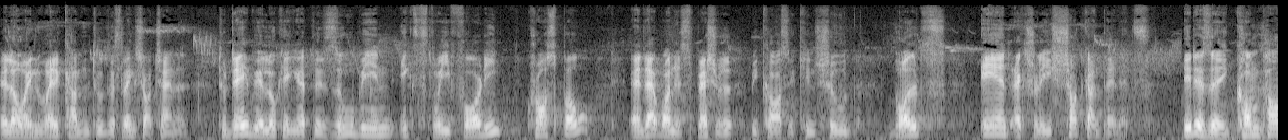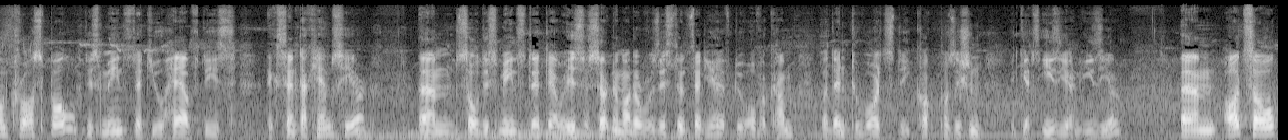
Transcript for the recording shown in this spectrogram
Hello and welcome to the Slingshot channel. Today we are looking at the Zubin X340 crossbow and that one is special because it can shoot bolts and actually shotgun pellets. It is a compound crossbow. This means that you have these eccentric cams here. Um, so this means that there is a certain amount of resistance that you have to overcome, but then towards the cock position it gets easier and easier. Um, also,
